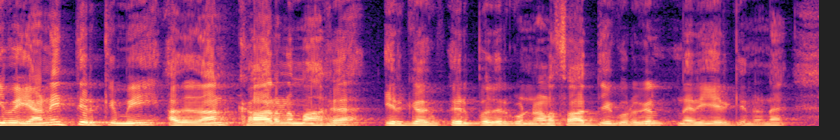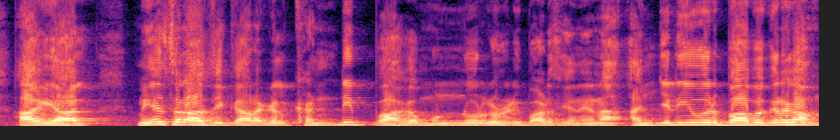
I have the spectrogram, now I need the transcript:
இவை அனைத்திற்குமே அதுதான் காரணமாக இருக்க இருப்பதற்கு உண்டான சாத்தியக்கூறுகள் நிறைய இருக்கின்றன. ஆகையால் மேசராசிக்காரர்கள் கண்டிப்பாக முன்னோர்கள் வழிபாடு செய்யணும். ஏன்னா அஞ்சலியும் ஒரு பாப கிரகம்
